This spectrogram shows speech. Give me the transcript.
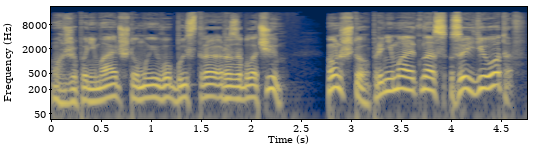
«Он же понимает, что мы его быстро разоблачим. Он что, принимает нас за идиотов?»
